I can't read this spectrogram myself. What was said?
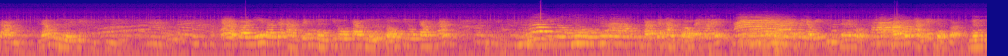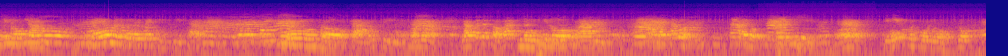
กรัม แล้วมันเลยไปกี่ขีดอ่าตอนนี้เราจะอ่านเป็นหนึ่งกิโลกรัมหรือสองกิโลกรัมคะ เราจะอ่านสองได้ไหมไม่ได้เพราะยังไม่ถึงใช่ไหมลูกเราต้องอ่านเลขหนึ่งก่อนหนึ่งกิโลกรัม แล้วมันเลยไปกี่ขีดคะหนึ่งสองสามสี่ห้าเราก็จะตอบว่า หนึ่งกิโลกรัมห้าอะไรคะลูกห้าอะไรลูกห้าขีดอ่าทีนี้คุณครูดูดูอ่า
